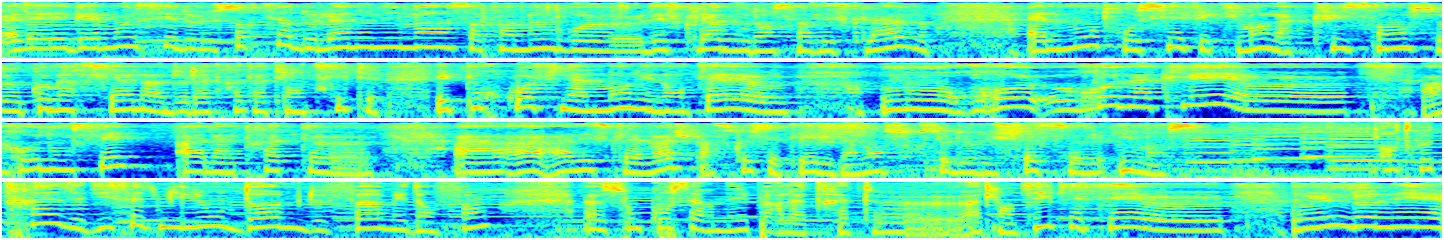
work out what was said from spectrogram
Elle a également essayé de sortir de l'anonymat un certain nombre d'esclaves ou d'anciens esclaves. Elle montre aussi effectivement la puissance commerciale de la traite atlantique et pourquoi finalement les Nantais euh, ont re- renaclé euh, à renoncer à la traite, euh, à, à- à l'esclavage parce que c'était évidemment source de richesse immense. Entre 13 et 17 millions d'hommes, de femmes et d'enfants sont concernés par la traite atlantique. C'était euh, une donnée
